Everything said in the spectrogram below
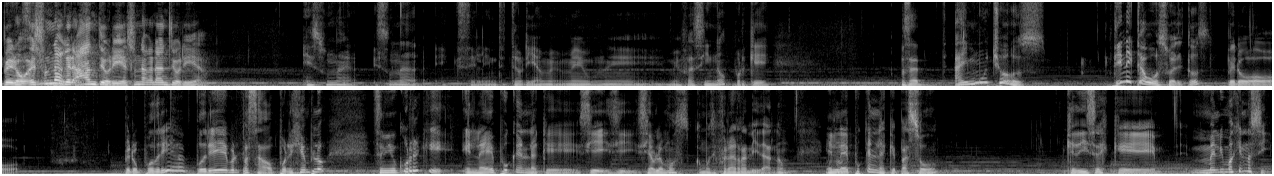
Pero es, una gran teoría, es una gran teoría. Es una, es una excelente teoría, me, me, me, fascinó porque, o sea, hay muchos, tiene cabos sueltos, pero, pero podría, podría haber pasado. Por ejemplo, se me ocurre que en la época en la que, si, si, si hablamos como si fuera realidad, ¿no? En la época en la que pasó, que dices que, me lo imagino así,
